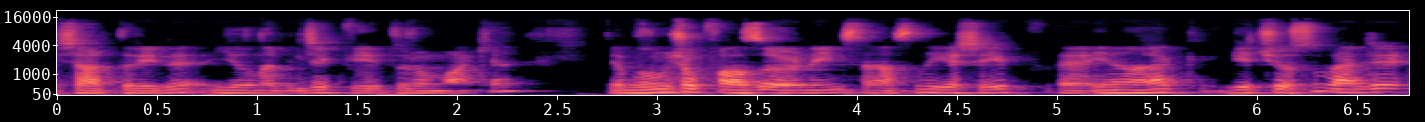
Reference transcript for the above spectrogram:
şartlarıyla yılınabilecek bir durum varken ya bunun çok fazla örneğini sen aslında yaşayıp e, inanarak geçiyorsun. Bence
